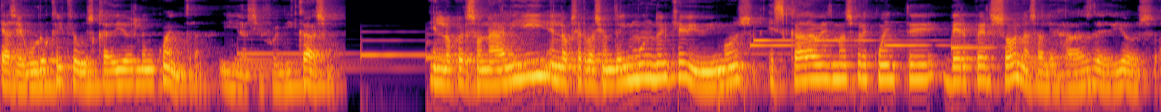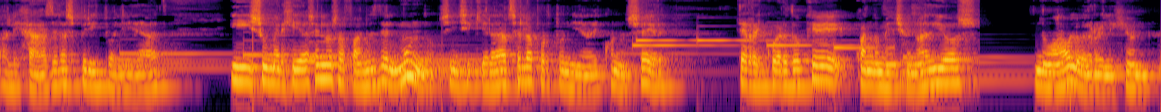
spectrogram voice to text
Te aseguro que el que busca a Dios lo encuentra, y así fue mi caso. En lo personal y en la observación del mundo en que vivimos, es cada vez más frecuente ver personas alejadas de Dios, alejadas de la espiritualidad, y sumergidas en los afanes del mundo, sin siquiera darse la oportunidad de conocer. Te recuerdo que cuando menciono a Dios, no hablo de religión,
